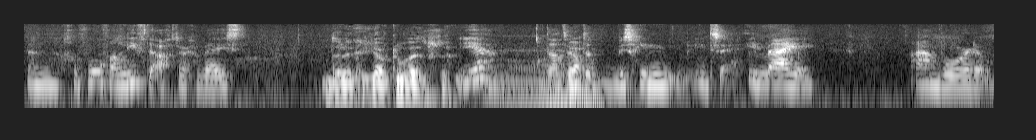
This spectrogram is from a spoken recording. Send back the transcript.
een gevoel van liefde achter geweest. dat ik het jou toewenste. Ja, dat, Ja. dat misschien iets in mij aanboorde. Of,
